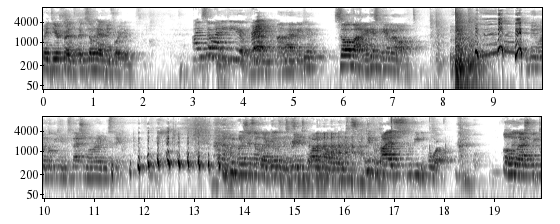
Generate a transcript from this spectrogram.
My dear friends, I'm so happy for you. I'm so happy for you. Great. I'm, I'm happy too. So am I. I guess we have it all. You may want to go become Sebastian Lorraine mistake. we punish ourselves with our guilt and it's great to Guatemala. Keep the pious who feed the poor. Only last week,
